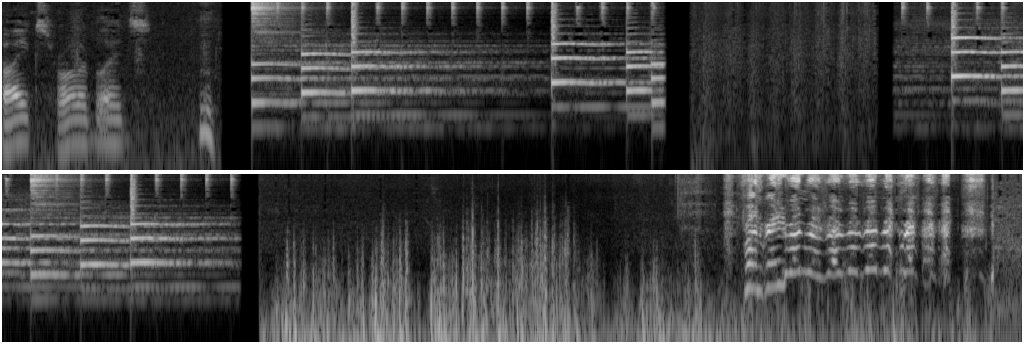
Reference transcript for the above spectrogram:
bikes, rollerblades. Run, Granny, run, run, run, run, run, run, run, run,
